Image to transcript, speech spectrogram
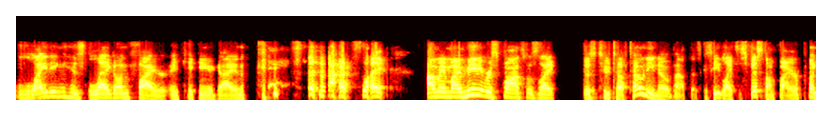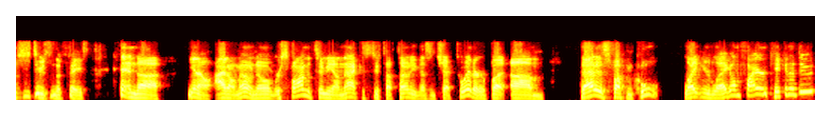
lighting his leg on fire and kicking a guy in the face. and I was like, I mean, my immediate response was like, does Too Tough Tony know about this? Because he lights his fist on fire, punches dudes in the face. And uh, you know, I don't know. No one responded to me on that because Too Tough Tony doesn't check Twitter. But um, that is fucking cool. Lighting your leg on fire and kicking a dude.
